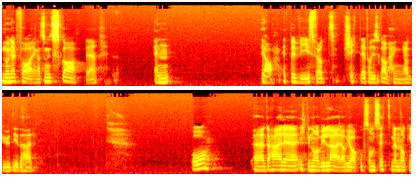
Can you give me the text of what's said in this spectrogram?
noen erfaringer som skaper en, ja, et bevis for at shit, jeg er faktisk avhengig av Gud i det her. Og eh, det her er ikke noe vi lærer av Jakob, sånn sett, men ok,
